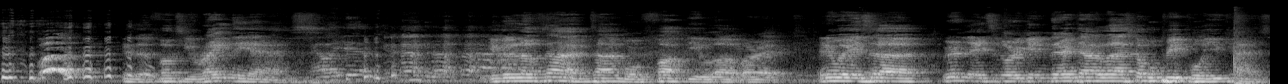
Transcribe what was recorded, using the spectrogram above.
Because it fucks you right in the ass. Hell yeah. Give it enough time, time will fuck you up. All right. Anyways, uh, we're it's, we're getting right down to the last couple people. You guys.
